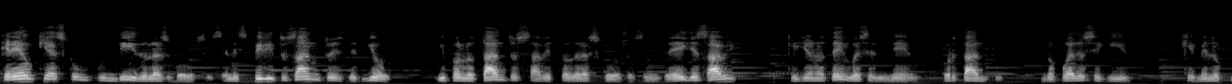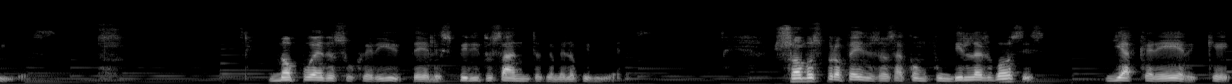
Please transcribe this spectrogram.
Creo que has confundido las voces. El Espíritu Santo es de Dios y por lo tanto sabe todas las cosas. Entre ellas sabe que yo no tengo ese dinero. Por tanto, no puedo seguir que me lo pidas. No puedo sugerirte el Espíritu Santo que me lo pidieras. Somos propensos a confundir las voces y a creer que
